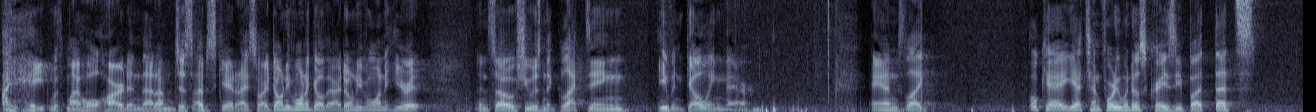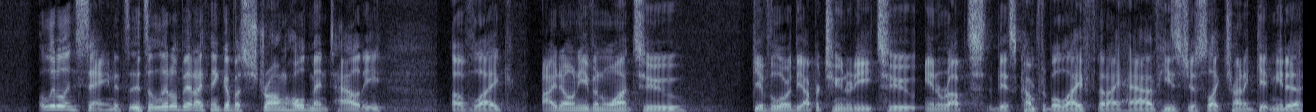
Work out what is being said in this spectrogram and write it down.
I hate with my whole heart, and that I'm just I'm scared, and I so I don't even want to go there. I don't even want to hear it, and so she was neglecting even going there, and like okay, yeah, 1040 Windows crazy, but that's a little insane. It's it's a little bit, I think, of a stronghold mentality of like, I don't even want to give the Lord the opportunity to interrupt this comfortable life that I have. He's just like trying to get me to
